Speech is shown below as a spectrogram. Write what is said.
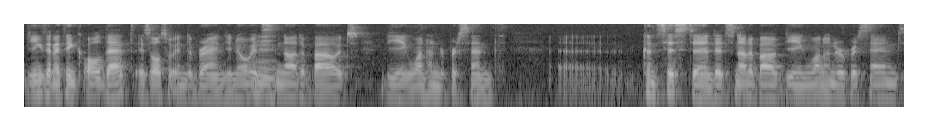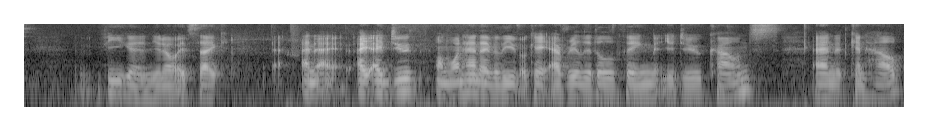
beings and i think all that is also in the brand you know? It's mm. not about being 100% uh, consistent. It's not about being 100% vegan you know? It's like and I, I, I do on one hand i believe okay every little thing that you do counts and it can help.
